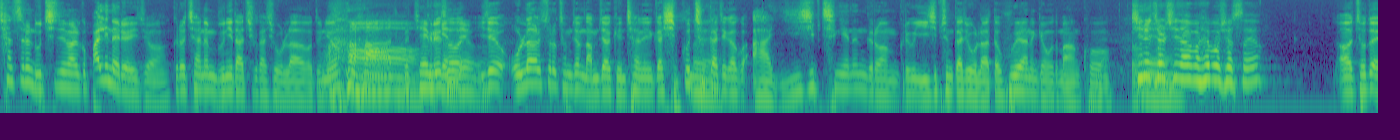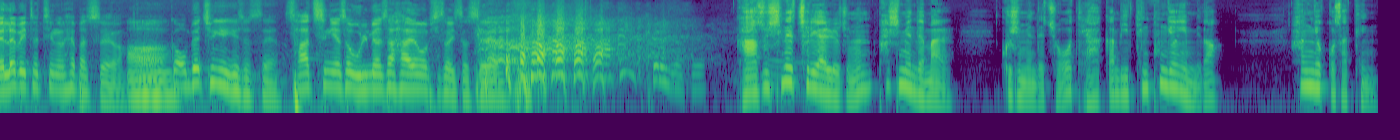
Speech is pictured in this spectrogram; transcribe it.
찬스를 놓치지 말고 빨리 내려야죠. 그렇지 않으면 문이 닫히고 다시 올라가거든요. 아, 그거 재밌겠네요, 그래서 그거. 이제 올라갈수록 점점 남자가 괜찮으니까 19층까지 네. 가고 아 20층에는 그럼 그리고 20층까지 올라갔다 후회하는 경우도 많고. 신해철 씨는 한번 해보셨어요? 어 저도 엘리베이터 팅을 해봤어요. 아, 그몇 층에 계셨어요? 4층에서 울면서 하염없이 서 있었어요. 가수 신해철이 알려주는 80년대 말, 90년대 초 대학가 미팅 풍경입니다. 학력고사 팅,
